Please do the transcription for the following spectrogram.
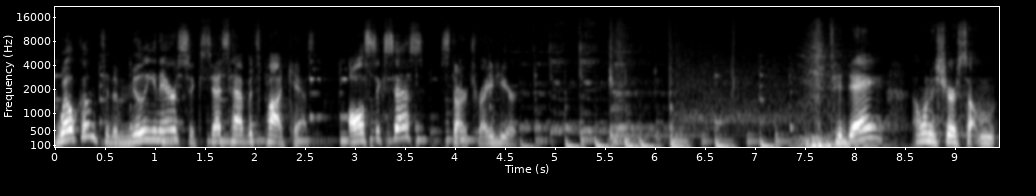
Welcome to the Millionaire Success Habits Podcast. All success starts right here. Today, I want to share something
